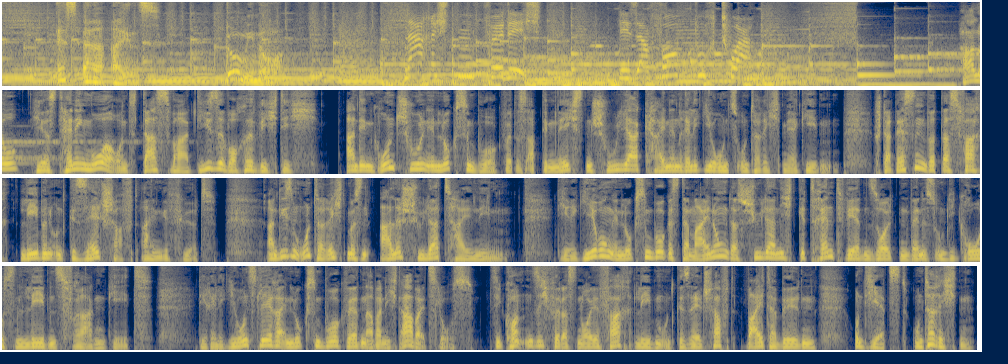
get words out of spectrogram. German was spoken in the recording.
SR1 Domino Nachrichten für dich. Les infos pour toi. Hallo, hier ist Henning Mohr und das war diese Woche wichtig. An den Grundschulen in Luxemburg wird es ab dem nächsten Schuljahr keinen Religionsunterricht mehr geben. Stattdessen wird das Fach Leben und Gesellschaft eingeführt. An diesem Unterricht müssen alle Schüler teilnehmen. Die Regierung in Luxemburg ist der Meinung, dass Schüler nicht getrennt werden sollten, wenn es um die großen Lebensfragen geht. Die Religionslehrer in Luxemburg werden aber nicht arbeitslos. Sie konnten sich für das neue Fach Leben und Gesellschaft weiterbilden und jetzt unterrichten.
